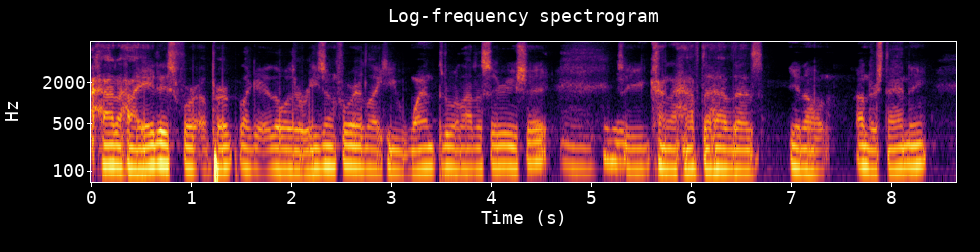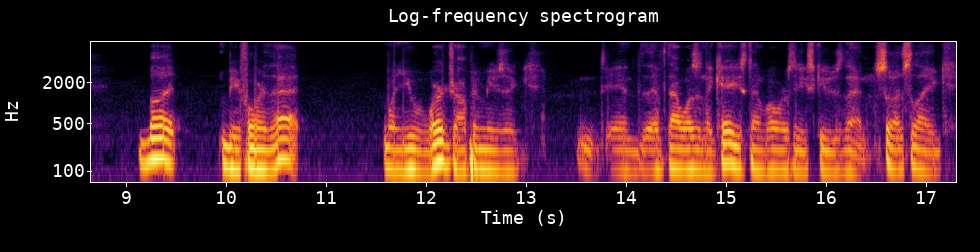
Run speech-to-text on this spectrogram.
had a hiatus for a perp. Like there was a reason for it. Like he went through a lot of serious shit. Mm-hmm. So you kind of have to have that, you know, understanding. But before that, when you were dropping music, and if that wasn't the case, then what was the excuse then? So it's like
